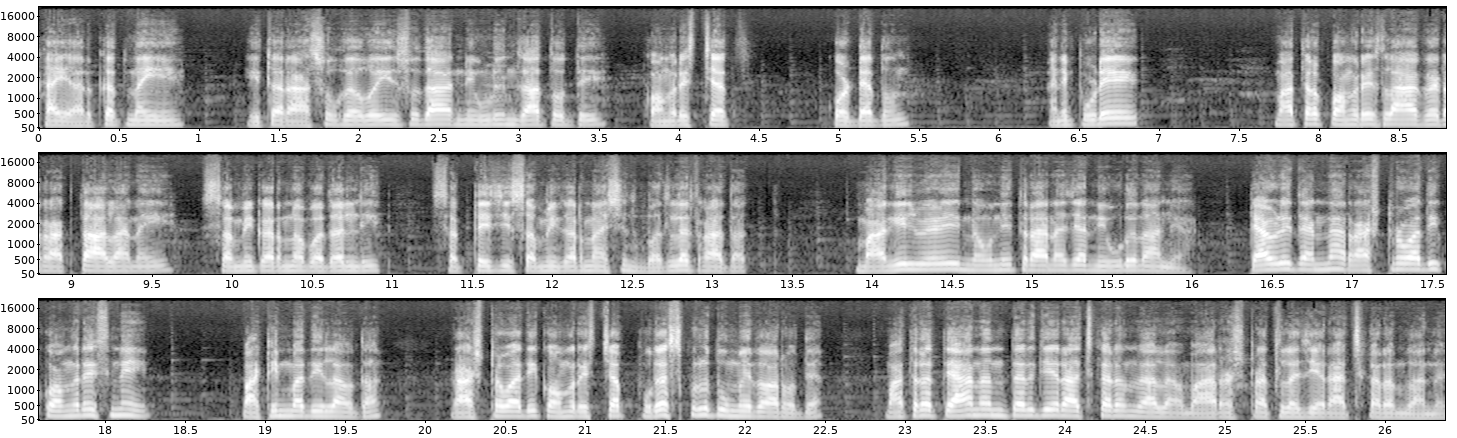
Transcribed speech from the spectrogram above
काही हरकत नाही आहे इथं रासू गवईसुद्धा निवडून जात होते काँग्रेसच्याच कोट्यातून. आणि पुढे मात्र काँग्रेसला हा गड राखता आला नाही. समीकरणं बदलली. सत्तेची समीकरणं अशीच बदलत राहतात. मागील वेळी नवनीत राणा ज्या निवडून आल्या त्यावेळी त्यांना राष्ट्रवादी काँग्रेसने पाठिंबा दिला होता. राष्ट्रवादी काँग्रेसच्या पुरस्कृत उमेदवार होत्या. मात्र त्यानंतर जे राजकारण झालं महाराष्ट्रातलं जे राजकारण झालं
